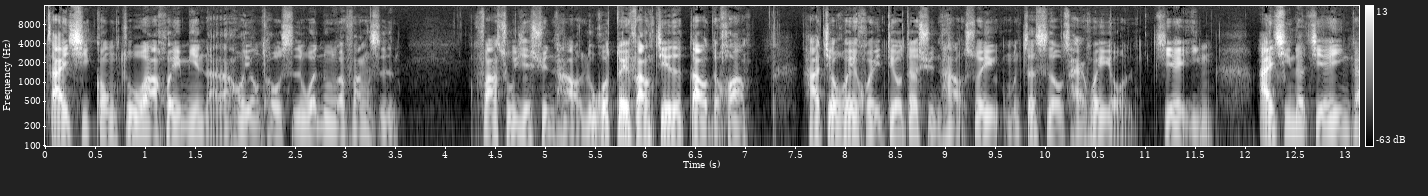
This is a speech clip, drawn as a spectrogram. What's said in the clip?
在一起工作啊、会面啊，然后用投石问路的方式发出一些讯号。如果对方接得到的话，他就会回丢这讯号，所以我们这时候才会有接应，爱情的接应跟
